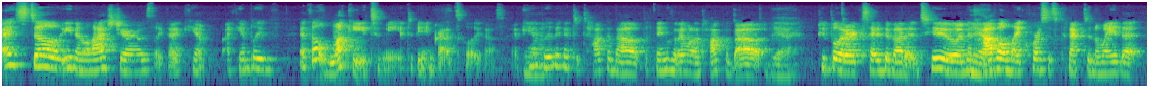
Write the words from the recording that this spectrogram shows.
I still, you know, last year I was like, I can't, I can't believe. It felt lucky to me to be in grad school. Like I was like, I can't Yeah. believe I get to talk about the things that I want to talk about. yeah, People that are excited about it too, and Yeah. have all my courses connect in a way that,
